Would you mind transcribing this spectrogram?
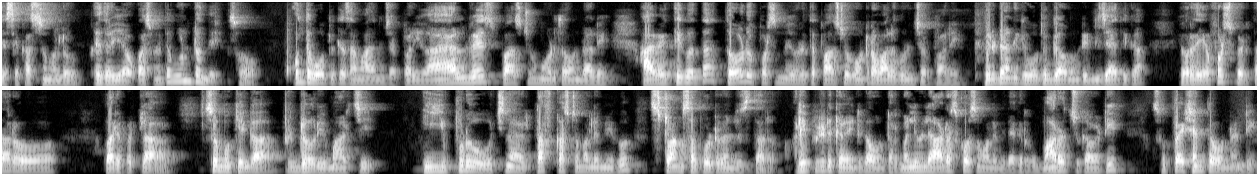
చేసే కస్టమర్లు ఎదురయ్యే అవకాశం అయితే ఉంటుంది. సో కొంత ఓపిక సమాధానం చెప్పాలి. ఆల్వేస్ పాజిటివ్ మోడ్తో ఉండాలి. ఆ వ్యక్తి థర్డ్ పర్సన్ ఎవరైతే పాజిటివ్గా ఉంటారో వాళ్ళ గురించి చెప్పాలి. వినడానికి ఓపికగా ఉండి నిజాయితీగా ఎవరైతే ఎఫర్ట్స్ పెడతారో వారి పట్ల సో ముఖ్యంగా ఫిబ్రవరి మార్చి ఈ ఇప్పుడు వచ్చిన టఫ్ కస్టమర్లు మీకు స్ట్రాంగ్ సపోర్ట్గా నిలుస్తారు రిపీటెడ్ క్లయింట్గా ఉంటారు. మళ్ళీ మళ్ళీ ఆర్డర్స్ కోసం వాళ్ళు మీ దగ్గరకు మారొచ్చు కాబట్టి సో ప్యాషన్తో ఉండండి.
